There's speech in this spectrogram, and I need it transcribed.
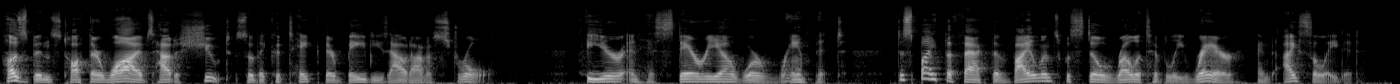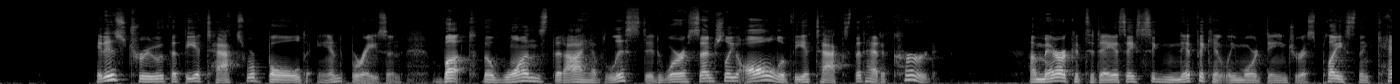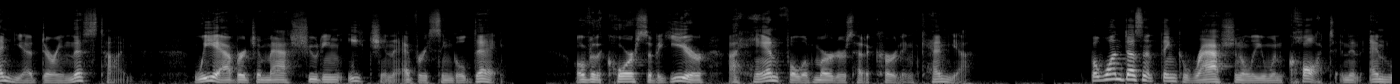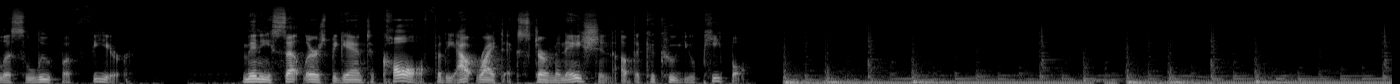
Husbands taught their wives how to shoot so they could take their babies out on a stroll. Fear and hysteria were rampant, despite the fact that violence was still relatively rare and isolated. It is true that the attacks were bold and brazen, but the ones that I have listed were essentially all of the attacks that had occurred. America today is a significantly more dangerous place than Kenya during this time. We average a mass shooting each and every single day. Over the course of a year, a handful of murders had occurred in Kenya. But one doesn't think rationally when caught in an endless loop of fear many settlers began to call for the outright extermination of the Kikuyu people.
